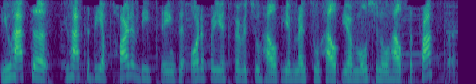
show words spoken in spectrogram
You have to you have to be a part of these things in order for your spiritual health, your mental health, your emotional health to prosper.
